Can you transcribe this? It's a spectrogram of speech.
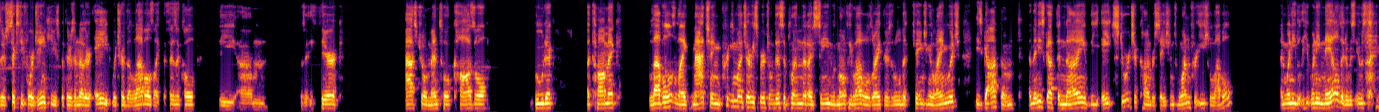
there's 64 gene keys but there's another eight which are the levels like the physical the um was it etheric astral mental causal buddhic atomic levels like matching pretty much every spiritual discipline that i've seen with multi levels right? There's a little bit changing in language. He's got them. And then he's got the nine the eight stewardship conversations one for each level and when he he- when he nailed it it was it was like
